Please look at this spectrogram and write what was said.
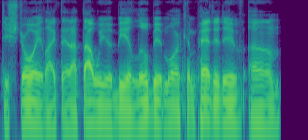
destroyed like that. I thought we would be a little bit more competitive. Um,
